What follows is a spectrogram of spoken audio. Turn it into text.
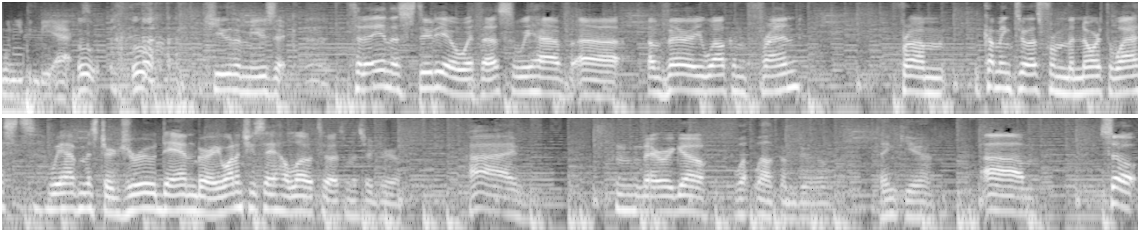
When You Can Be X. Ooh, ooh, cue the music. Today in the studio with us, we have uh, a very welcome friend from coming to us from the Northwest. We have Mr. Drew Danburry. Why don't you say hello to us, Mr. Drew? Hi. there we go. W- welcome, Drew. Thank you. Um, so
